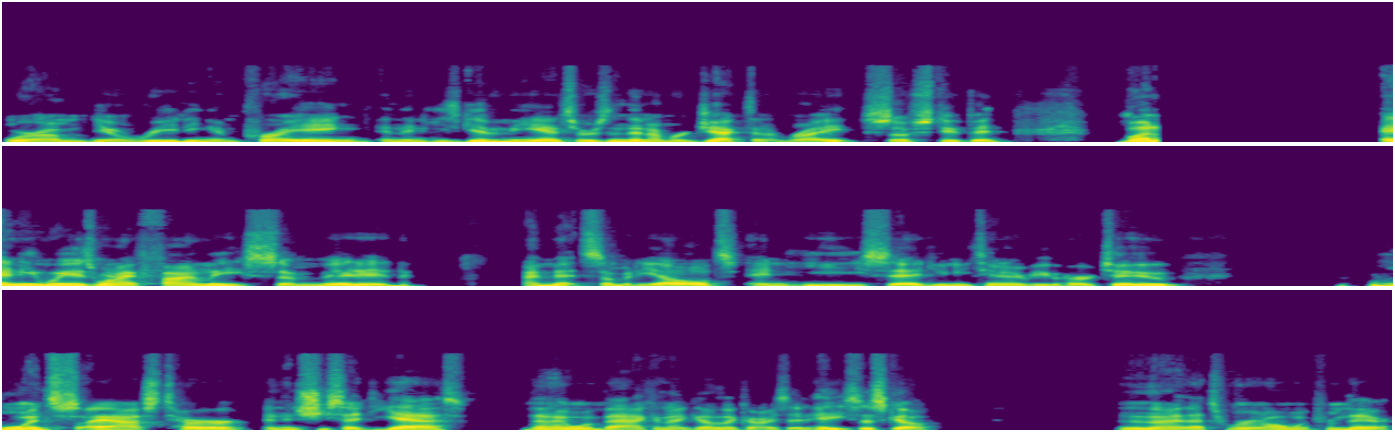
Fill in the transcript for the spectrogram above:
where I'm, you know, reading and praying, and then he's giving me answers, and then I'm rejecting them, right? So stupid. But anyways, when I finally submitted, I met somebody else and he said, You need to interview her too. Once I asked her, and then she said yes. Then I went back and I got in the car. I said, Hey, Cisco. And that's where it all went from there.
